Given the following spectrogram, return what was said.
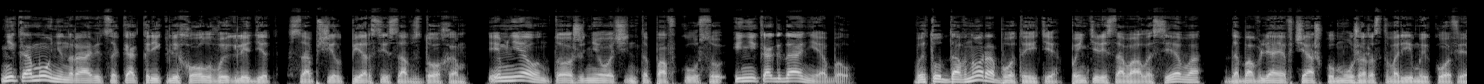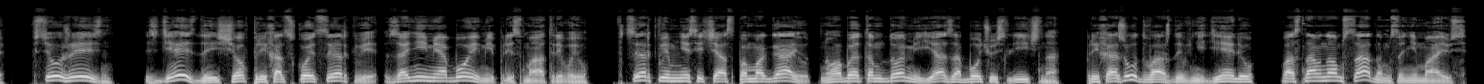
«Никому не нравится, как Крикли Холл выглядит», — сообщил Перси со вздохом. «И мне он тоже не очень-то по вкусу, и никогда не был». «Вы тут давно работаете?» — поинтересовалась Эва, добавляя в чашку мужа растворимый кофе. «Всю жизнь. Здесь, да еще в приходской церкви. За ними обоими присматриваю. В церкви мне сейчас помогают, но об этом доме я забочусь лично. Прихожу дважды в неделю, в основном садом занимаюсь».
